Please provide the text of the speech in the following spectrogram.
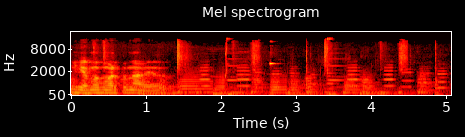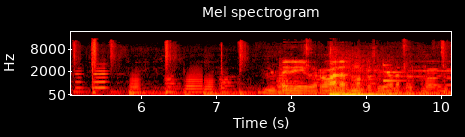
Y hemos muerto una vez. te digo, roba las motos y lleva las automóviles.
